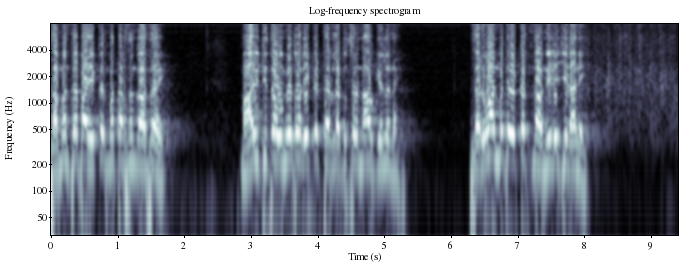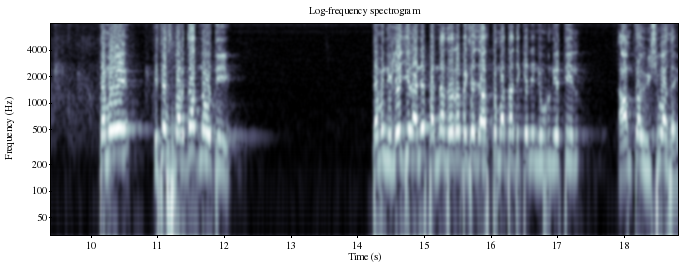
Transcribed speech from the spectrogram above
सामंत साहेब हा एकच मतदारसंघ असा आहे. महायुतीचा उमेदवार एकच ठरला दुसरं नाव गेलं नाही. सर्वांमध्ये एकच नाव निलेशजी राणे. त्यामुळे इथे स्पर्धाच नव्हती. त्यामुळे निलेशजी राणे पन्नास हजारापेक्षा जास्त मताधिक्याने निवडून येतील हा आमचा विश्वास आहे.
